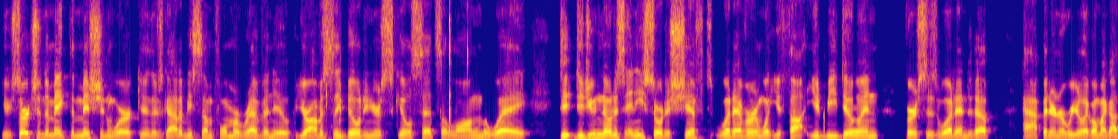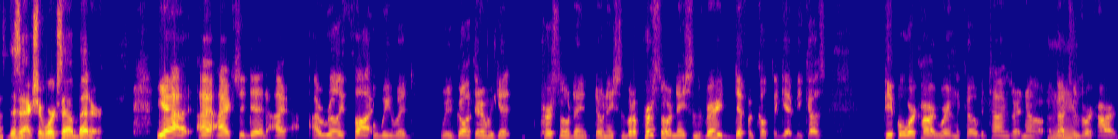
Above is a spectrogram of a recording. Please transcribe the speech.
you're searching to make the mission work, there's got to be some form of revenue. You're obviously building your skill sets along the way. Did, did you notice any sort of shift, whatever, in what you thought you'd be doing versus what ended up happening, or where you're like, oh my God, this actually works out better? Yeah, I, I actually did. I, I really thought we would we'd go out there and we get personal donations, but a personal donation is very difficult to get because people work hard. We're in the COVID times right now. Mm-hmm. Veterans work hard,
